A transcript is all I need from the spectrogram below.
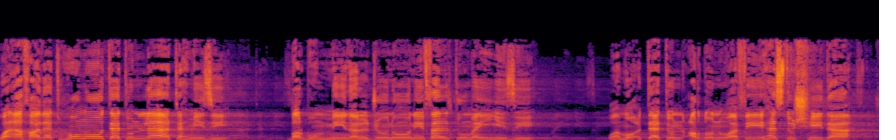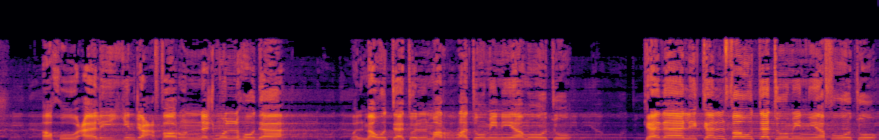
وأخذته موتة لا تهمزي ضرب من الجنون فلتميزي ومؤتة أرض وفيها استشهدا أخو علي جعفر نجم الهدى والموتة المرة من يموت كذلك الفوتة من يفوت.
